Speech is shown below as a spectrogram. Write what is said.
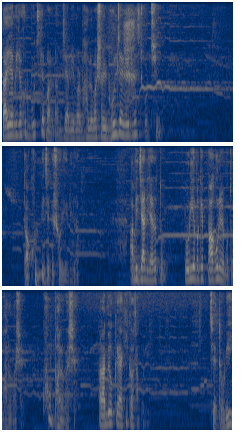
তাই আমি যখন বুঝতে পারলাম যে আমি আমার ভালোবাসা আমি ভুল জায়গায় ইনভেস্ট করছি, তখন নিজেকে সরিয়ে নিলাম। আমি জানি, জানো তো তোরই আমাকে পাগলের মতো ভালোবাসে, খুব ভালোবাসে। আর আমি ওকে একই কথা বলি যে তোরই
